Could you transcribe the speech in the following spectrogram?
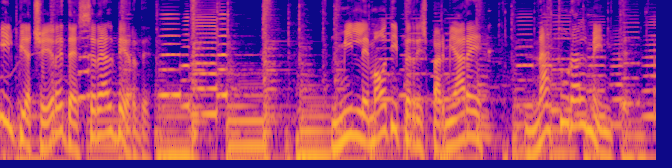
Il piacere d'essere al verde. Mille modi per risparmiare naturalmente.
